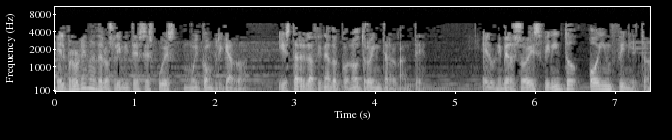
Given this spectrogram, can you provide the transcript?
El problema de los límites es pues muy complicado y está relacionado con otro interrogante. ¿El universo es finito o infinito?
